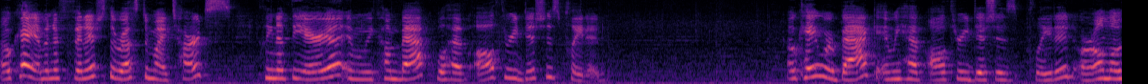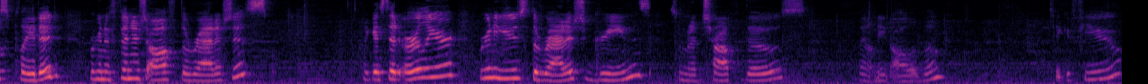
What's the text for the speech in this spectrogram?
Okay, I'm going to finish the rest of my tarts, clean up the area, and when we come back, we'll have all three dishes plated. Okay, we're back and we have all three dishes plated or almost plated. We're going to finish off the radishes. Like I said earlier, we're going to use the radish greens. So I'm going to chop those. I don't need all of them. Take a few.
